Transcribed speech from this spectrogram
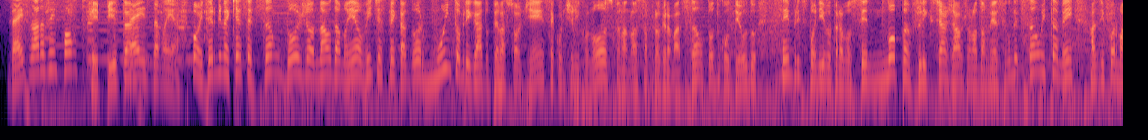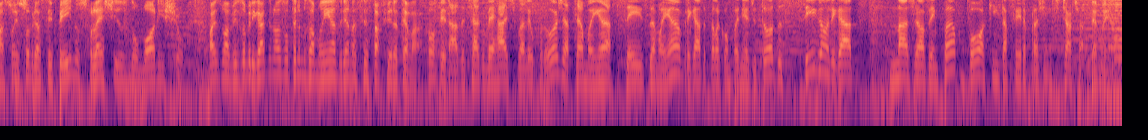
10 horas em ponto. Repita. 10 da manhã. Bom, e termina aqui essa edição do Jornal da Manhã. Ouvinte espectador, muito obrigado pela sua audiência. Continue conosco na nossa programação. Todo o conteúdo sempre disponível para você no Panflix. Já já o Jornal da Manhã, segunda edição. E também as informações sobre a CPI nos flashes no Morning Show. Mais uma vez, obrigado. E nós voltaremos amanhã, Adriana, sexta-feira. Até lá. Combinado. Tiago Berraich, valeu por hoje. Até amanhã às 6 da manhã. Obrigado pela companhia de todos. Sigam ligados na Jovem Pan. Boa quinta-feira pra gente. Tchau, tchau. Até amanhã.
